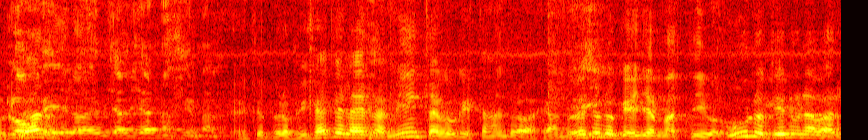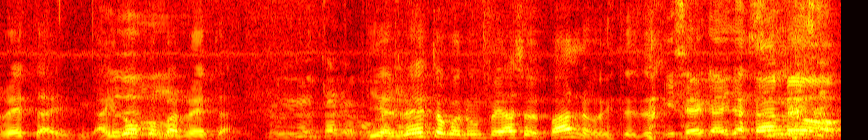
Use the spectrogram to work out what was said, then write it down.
Eh, claro. López era de Vialidad Nacional. Este, pero fíjate las herramientas con que estaban trabajando. Eso es lo que es llamativo. Uno tiene una barreta, y hay dos con barreta. Y el resto con un pedazo de palo, ¿viste? Y se ve que ahí ya estaba medio...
